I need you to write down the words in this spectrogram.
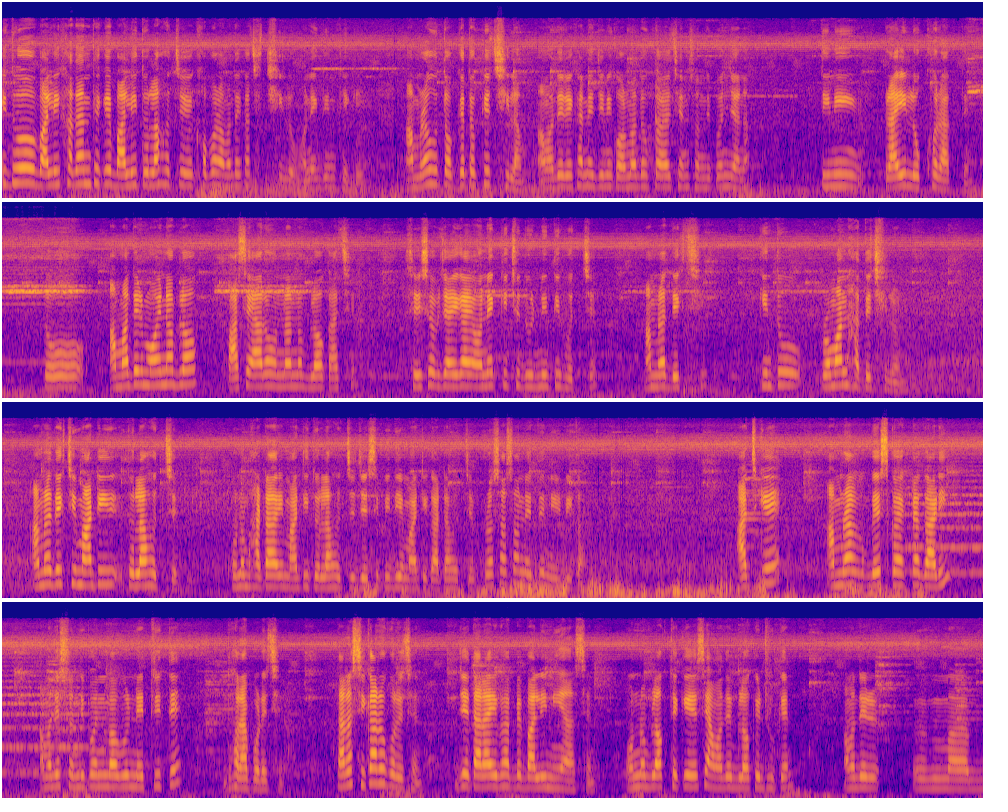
বৈধ বালি খাদান থেকে বালি তোলা হচ্ছে খবর আমাদের কাছে ছিল অনেক দিন থেকে। আমরাও তককে তককে ছিলাম। আমাদের এখানে যিনি কর্মাধ্যক্ষ আছেন সন্দীপন জানা, তিনি প্রায়ই লক্ষ্য রাখতেন। তো আমাদের ময়না ব্লক, পাশে আরও অন্যান্য ব্লক আছে। সেই সব জায়গায় অনেক কিছু দুর্নীতি হচ্ছে, আমরা দেখছি। কিন্তু প্রমাণ হাতে ছিল না। আমরা দেখছি মাটি তোলা হচ্ছে। কোনো ভাটায় মাটি তোলা হচ্ছে, জেসিপি দিয়ে মাটি কাটা হচ্ছে, প্রশাসন এতে নির্বিকার। আজকে আমরা বেশ কয়েকটা গাড়ি আমাদের সন্দীপন বাবুর নেতৃত্বে ধরা পড়েছে। তারা স্বীকারও করেছেন যে তারা এইভাবে বালি নিয়ে আসেন। অন্য ব্লক থেকে এসে আমাদের ব্লকে ঢুকেন। আমাদের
